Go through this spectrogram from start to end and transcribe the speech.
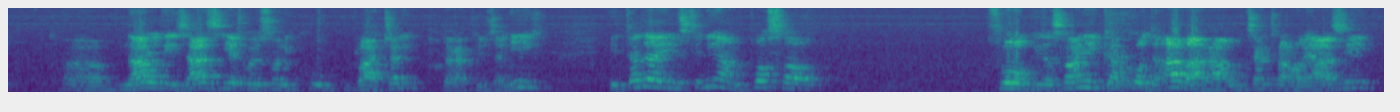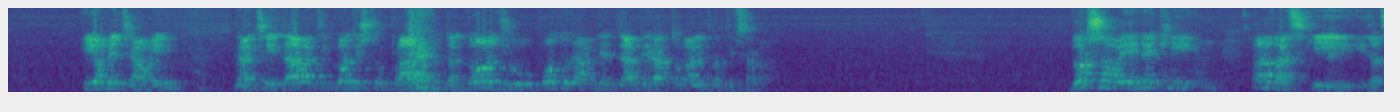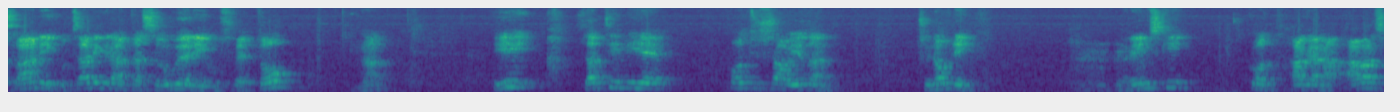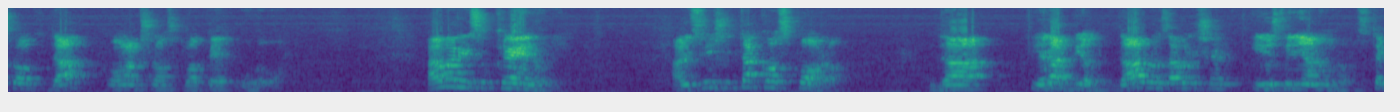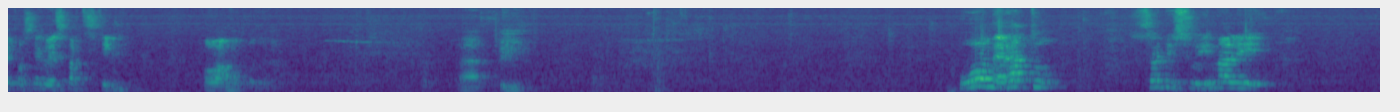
narodi iz Azije koji su oni plaćali da ratuju za njih i tada je Justinijan poslao svog izaslanika kod Avara u centralnoj Aziji i obećao im da će im davati godišnju platu da dođu u Podunavlje da bi ratovali protiv Srba. Došao je neki avarski izaslanik u Carigrad da se uveri u sve to na, i zatim je otišao jedan činovnik rimski kod Hagana Avarskog da konačno sklope ugovor. Avari su krenuli, ali su išli tako sporo da je rat bio davno završen i Justinijan umro. Tek posle njegove smrti stigli ovamo. A, U ovome ratu Srbi su imali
